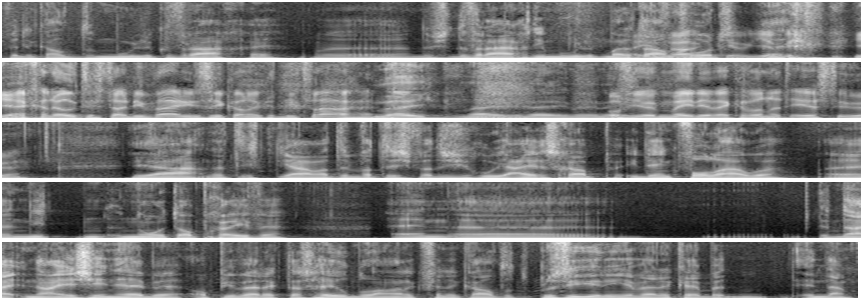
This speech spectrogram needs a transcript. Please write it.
vind ik altijd een moeilijke vraag. Hè? Uh, dus de vraag is niet moeilijk, maar het antwoord... Vraag, je, je, jij genoot is daar niet bij, dus die kan ik het niet vragen. Nee, nee, nee. nee, nee. Of je medewerker van het eerste uur. Ja, dat is, ja wat, wat, is, wat is je goede eigenschap? Ik denk volhouden, niet, nooit opgeven. En naar, je zin hebben op je werk, dat is heel belangrijk, vind ik altijd. Plezier in je werk hebben. En dan,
